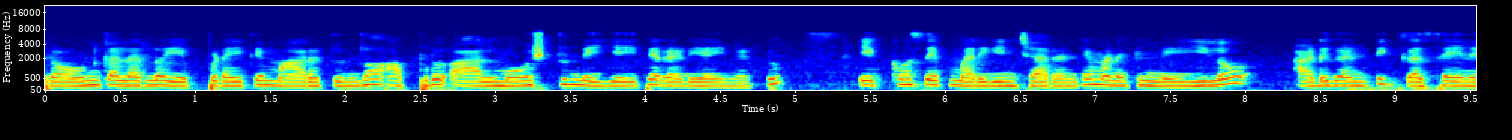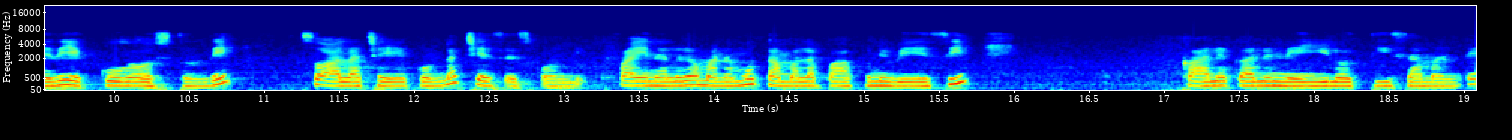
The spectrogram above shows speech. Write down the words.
బ్రౌన్ కలర్లో ఎప్పుడైతే మారుతుందో అప్పుడు ఆల్మోస్ట్ నెయ్యి అయితే రెడీ అయినట్టు ఎక్కువసేపు మరిగించారంటే మనకి నెయ్యిలో అడుగంటి గస అనేది ఎక్కువగా వస్తుంది. సో అలా చేయకుండా చేసేసుకోండి. ఫైనల్గా మనము తమలపాకుని వేసి కాలే కాలే నెయ్యిలో తీసామంటే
